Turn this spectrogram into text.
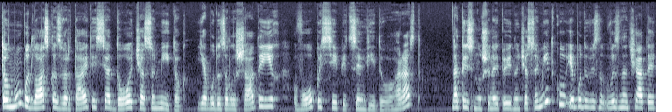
тому, будь ласка, звертайтеся до часоміток. Я буду залишати їх в описі під цим відео. Гаразд? Натиснувши на відповідну часомітку, я буду визначати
